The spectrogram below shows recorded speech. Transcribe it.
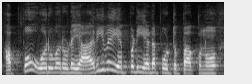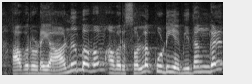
அப்போது ஒருவருடைய அறிவை எப்படி எடை போட்டு பார்க்கணும்? அவருடைய அனுபவம் அவர் சொல்லக்கூடிய விதங்கள்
